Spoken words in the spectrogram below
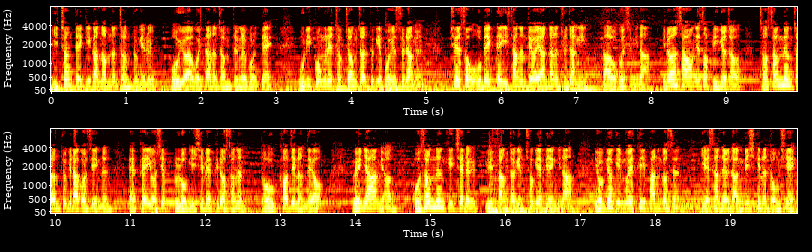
2100기가 넘는 전투기를 보유하고 있다는 점 등을 볼 때 우리 공군의 적정 전투기 보유 수량은 최소 500대 이상은 되어야 한다는 주장이 나오고 있습니다. 이런 상황에서 비교적 저성능 전투기라고 할 수 있는 FA-50 블록 20의 필요성은 더욱 커지는데요. 왜냐하면 고성능 기체를 일상적인 초계 비행이나 요격 임무에 투입하는 것은 예산을 낭비시키는 동 시에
